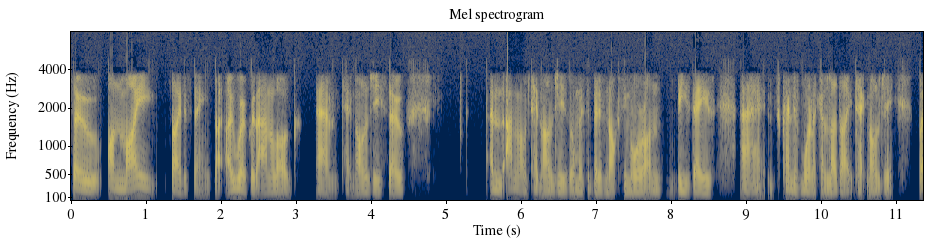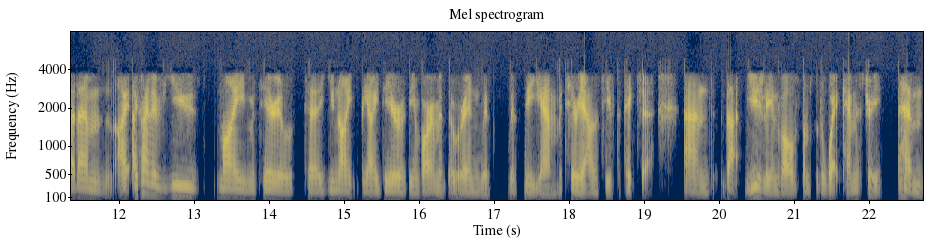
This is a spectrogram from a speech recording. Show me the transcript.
so on my side of things, I work with analog um, technology. So, and analog technology is almost a bit of an oxymoron these days. Uh, it's kind of more like a Luddite technology. But um, I, I, kind of use my materials to unite the idea of the environment that we're in with, with the um, materiality of the picture. And that usually involves some sort of wet chemistry. Um,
